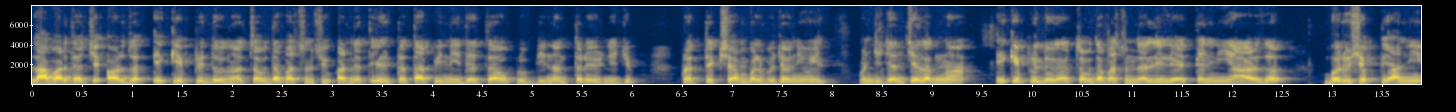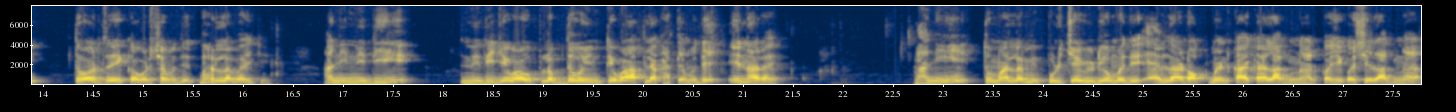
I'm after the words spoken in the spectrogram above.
लाभार्थ्याचे अर्ज एक एप्रिल दोन हजार चौदापासून स्वीकारण्यात येईल. तथापि निधीच्या उपलब्धीनंतर योजनेची प्रत्यक्ष अंमलबजावणी होईल. म्हणजे ज्यांचे लग्न एक एप्रिल दोन हजार चौदापासून झालेले आहे त्यांनी हा अर्ज भरू शकते आणि तो अर्ज एका वर्षामध्ये भरला पाहिजे. आणि निधी निधी जेव्हा उपलब्ध होईल तेव्हा आपल्या खात्यामध्ये येणार आहे. आणि तुम्हाला मी पुढच्या व्हिडिओमध्ये याला डॉक्युमेंट काय काय लागणार कसे कसे लागणार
